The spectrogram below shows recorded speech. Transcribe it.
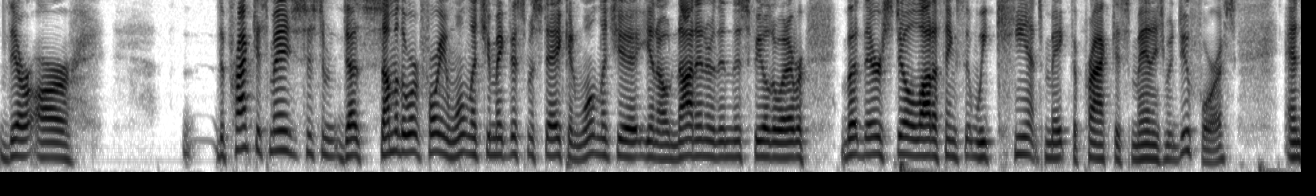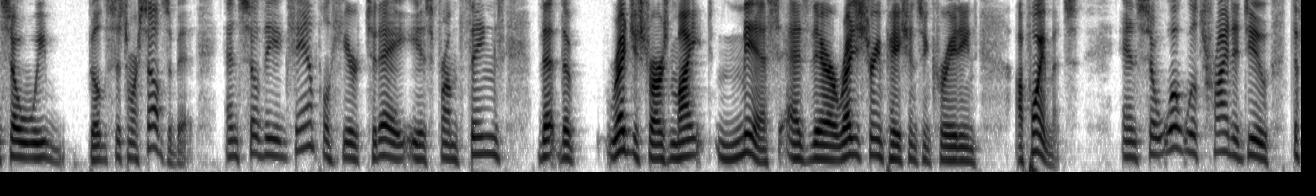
there are the practice management system does some of the work for you and won't let you make this mistake and won't let you, you know, not enter in this field or whatever. But there's still a lot of things that we can't make the practice management do for us. And so we build the system ourselves a bit. And so the example here today is from things that the registrars might miss as they're registering patients and creating appointments. And so, what we'll try to do, the,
